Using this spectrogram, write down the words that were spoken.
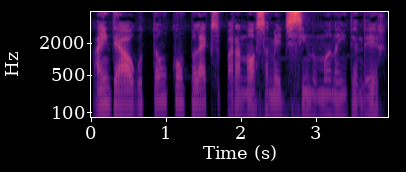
ainda é algo tão complexo para a nossa medicina humana entender,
